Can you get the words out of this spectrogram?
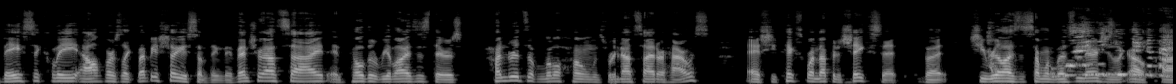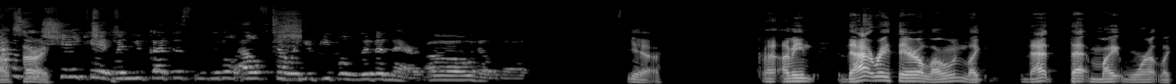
basically, Alfur's like, let me show you something. They venture outside, and Hilda realizes there's hundreds of little homes right outside her house, and she picks one up and shakes it, but she realizes someone lives in there, she's like, oh, pick up a uh, sorry. shake it when you've got this little elf telling you people live in there? Oh, Hilda. Yeah. I I mean, that right there alone, like, that, that might warrant, like,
